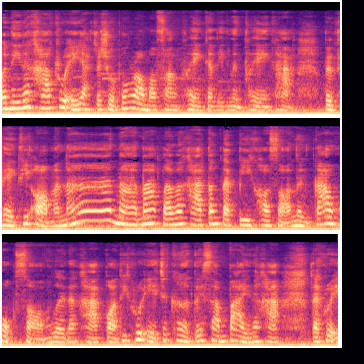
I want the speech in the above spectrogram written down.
วันนี้นะคะครูเออยากจะชวนพวกเรามาฟังเพลงกันอีกหนึ่งเพลงค่ะ เป็นเพลงที่ออกมานานนานมากแล้วนะคะ ตั้งแต่ปีคศ 1962 เลยนะคะ ก่อนที่ครูเอจะเกิดด้วยซ้ำไปนะคะ แต่ครูเอ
